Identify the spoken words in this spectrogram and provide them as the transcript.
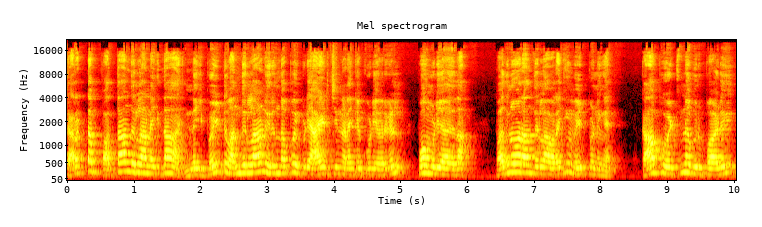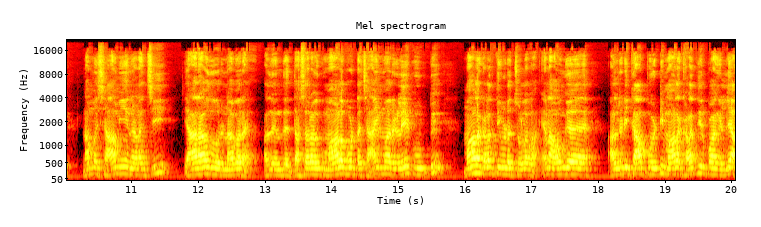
கரெக்டாக பத்தாந்துடலாம் அன்றைக்கி அன்னைக்கு தான். இன்னைக்கு போயிட்டு வந்துடலான்னு இருந்தப்போ இப்படி ஆயிடுச்சுன்னு நினைக்கக்கூடியவர்கள் போக முடியாது தான் பதினோராம் திருவிழா வரைக்கும் வெயிட் பண்ணுங்கள் காப்பு வெட்டின பிற்பாடு நம்ம சாமியை நினச்சி யாராவது ஒரு நபரை அது இந்த தசராவுக்கு மாலை போட்ட சாய்மார்களே கூப்பிட்டு மாலை கலத்தி விட சொல்லலாம். ஏன்னா அவங்க ஆல்ரெடி காப்பு வெட்டி மாலை கலத்திருப்பாங்க இல்லையா?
